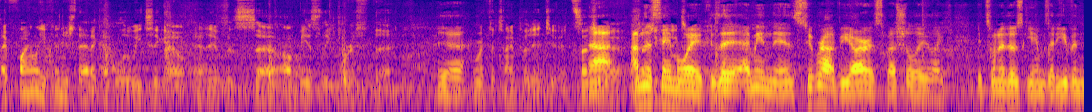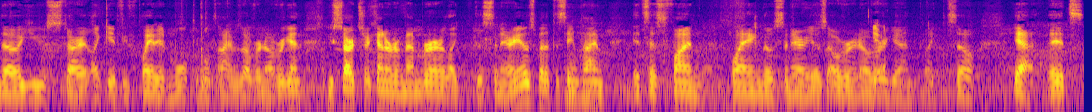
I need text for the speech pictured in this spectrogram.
I finally finished that a couple of weeks ago, and it was uh, obviously worth the Yeah. worth the time put into it. Such Nah, a, I'm the same way because I mean, in Super Hot VR, especially like it's one of those games that even though you start like if you've played it multiple times over and over again, you start to kind of remember like the scenarios, but at the same time, it's as fun playing those scenarios over and over Yeah. again. Like so, yeah, it's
